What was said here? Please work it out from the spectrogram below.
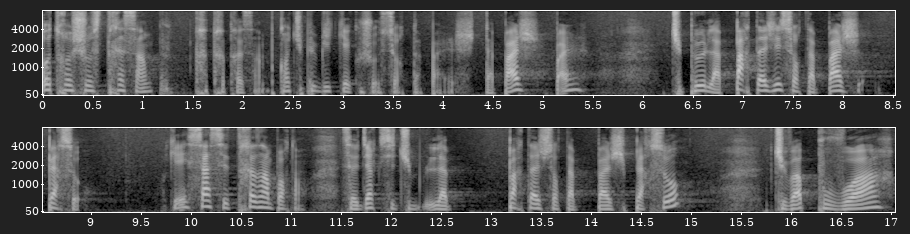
Autre chose très simple, très très très simple. Quand tu publies quelque chose sur ta page, ta page, page tu peux la partager sur ta page perso. Ok, ça c'est très important. Ça veut dire que si tu la partages sur ta page perso, tu vas pouvoir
